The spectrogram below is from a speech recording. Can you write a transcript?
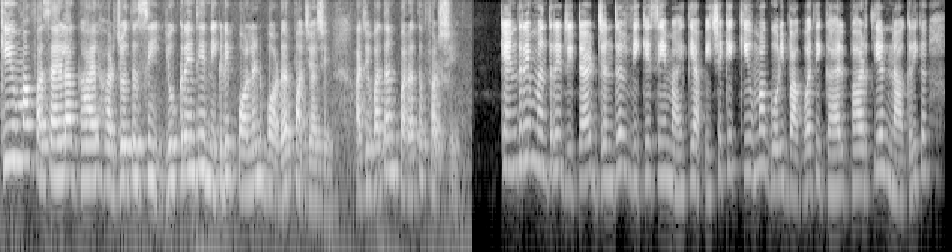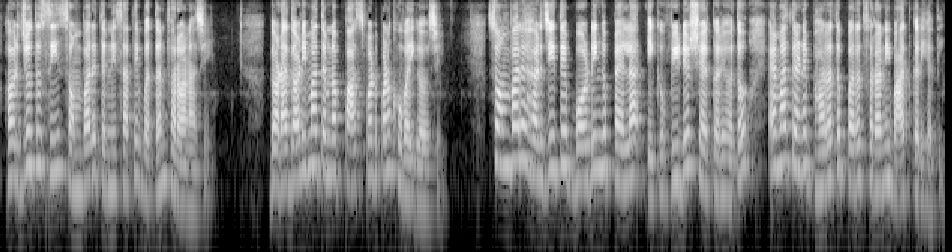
કીવમાં ફસાયેલા ઘાયલ હરજોત સિંહ યુક્રેનથી નીકળી પોલેન્ડ બોર્ડર પહોંચ્યા છે. આજે વતન પરત ફરશે. કેન્દ્રીય મંત્રી રિટાયર્ડ જનરલ વીકે સિંહે માહિતી આપી છે કે કીવમાં ગોળી વાગવાથી ઘાયલ ભારતીય નાગરિક હરજોત સિંહ સોમવારે તેમની સાથે વતન ફરવાના છે. દોડાદોડીમાં તેમનો પાસપોર્ટ પણ ખોવાઈ ગયો છે. સોમવારે હરજીતે બોર્ડિંગ પહેલાં એક વીડિયો શેર કર્યો હતો, એમાં તેણે ભારત પરત ફરવાની વાત કરી હતી.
